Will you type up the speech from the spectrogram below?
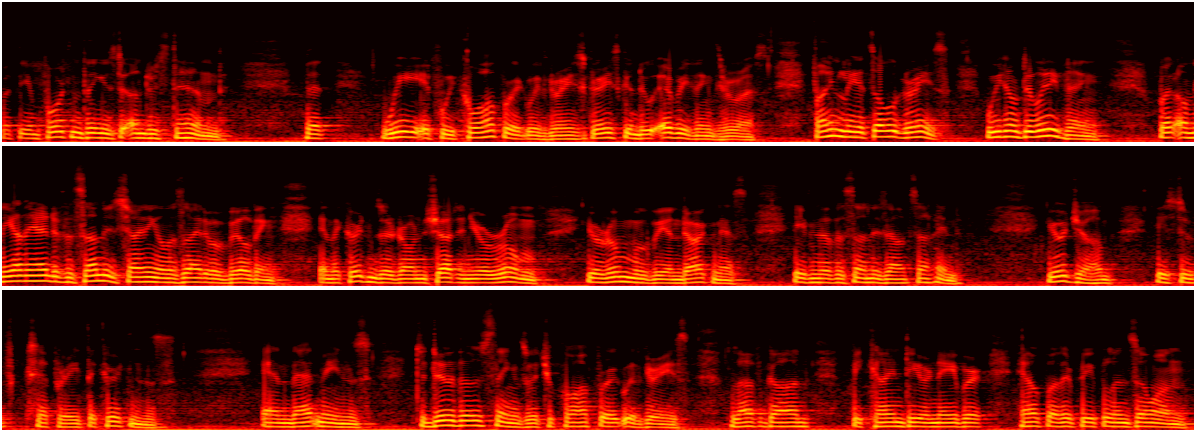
But the important thing is to understand that we, if we cooperate with grace, grace can do everything through us. Finally, it's all grace. We don't do anything. But on the other hand, if the sun is shining on the side of a building and the curtains are drawn shut in your room, your room will be in darkness, even though the sun is outside. Your job is to separate the curtains. And that means to do those things which will cooperate with grace. Love God, be kind to your neighbor, help other people, and so on.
